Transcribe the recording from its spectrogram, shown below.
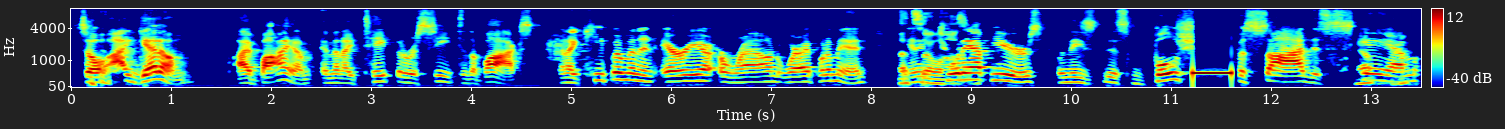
So I get them, I buy them, and then I tape the receipt to the box, and I keep them in an area around where I put them in. That's and in so two and a half years, when these this bullshit facade, this scam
